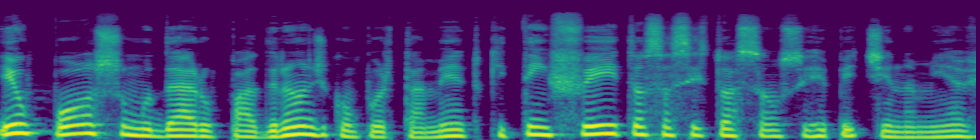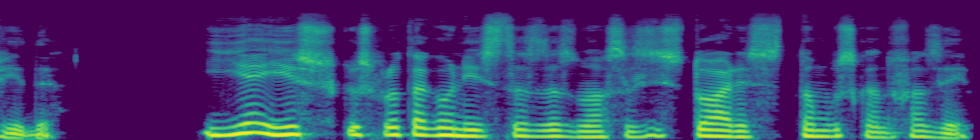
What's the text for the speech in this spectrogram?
Eu posso mudar o padrão de comportamento que tem feito essa situação se repetir na minha vida. E é isso que os protagonistas das nossas histórias estão buscando fazer.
